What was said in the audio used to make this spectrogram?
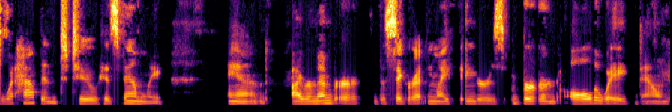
what happened to his family and i remember the cigarette in my fingers burned all the way down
